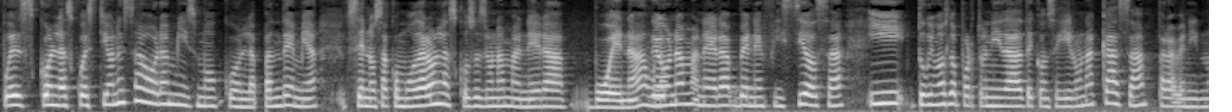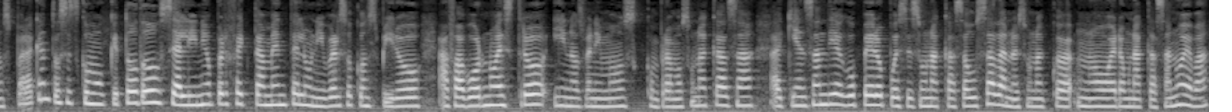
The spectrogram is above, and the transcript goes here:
pues con las cuestiones ahora mismo, con la pandemia, se nos acomodaron las cosas de una manera buena, de una manera beneficiosa y tuvimos la oportunidad de conseguir una casa para venirnos para acá. Entonces como que todo se alineó perfectamente, el universo conspiró a favor nuestro y nos venimos, compramos una casa aquí en San Diego, pero pues es una casa usada, no es una no era una casa nueva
